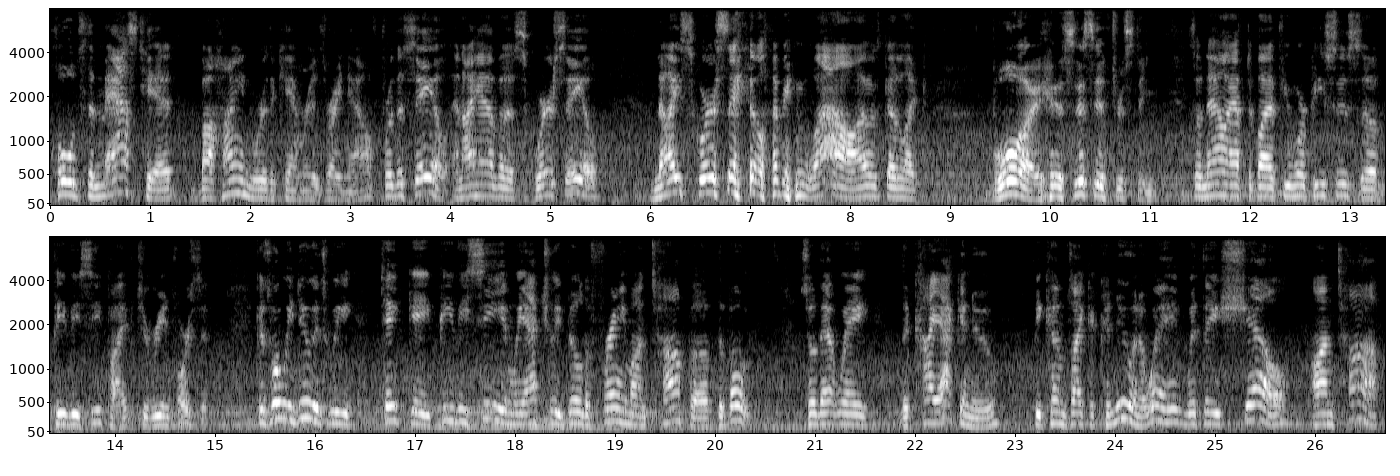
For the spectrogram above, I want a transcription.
holds the masthead behind where the camera is right now for the sail. And I have a square sail nice square sail. I mean, wow. I was kind of like, boy, is this interesting. So now I have to buy a few more pieces of PVC pipe to reinforce it. Because what we do is we take a PVC and we actually build a frame on top of the boat. So that way the kayak canoe becomes like a canoe in a way with a shell on top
